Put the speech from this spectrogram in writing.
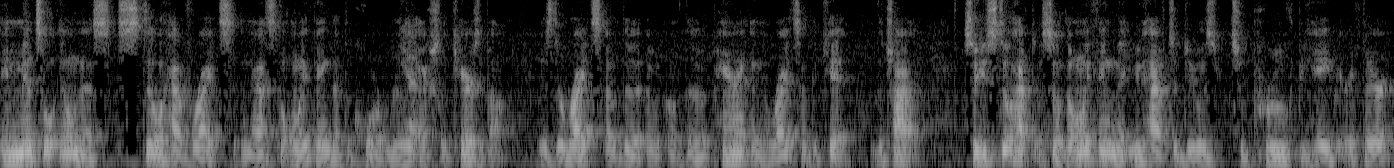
a mental illness still have rights, and that's the only thing that the court really Yeah. actually cares about is the rights of the of the parent and the rights of the kid, of the child. So you still have to. So the only thing that you have to do is to prove behavior. If they're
